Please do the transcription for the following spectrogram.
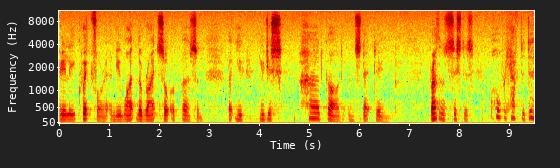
really equipped for it, and you weren't the right sort of person. But you, you just heard God and stepped in. Brothers and sisters, all we have to do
